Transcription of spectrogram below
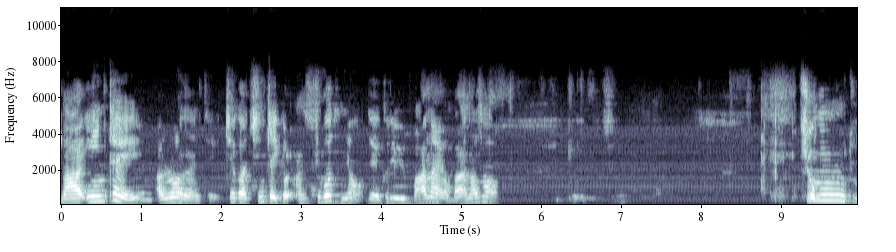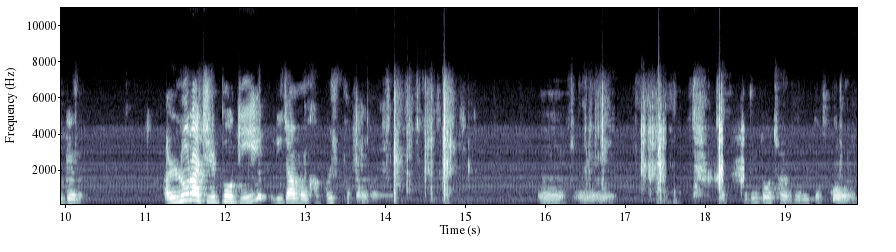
나인테일, 알로라 나인테일. 제가 진짜 이걸 안 쓰거든요. 네, 그리고 많아요. 많아서. 총 두 개. 알로라 질포기, 리자몬 갖고 싶었던 거예요. 음, 음. 우리도 잘 모르겠고.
